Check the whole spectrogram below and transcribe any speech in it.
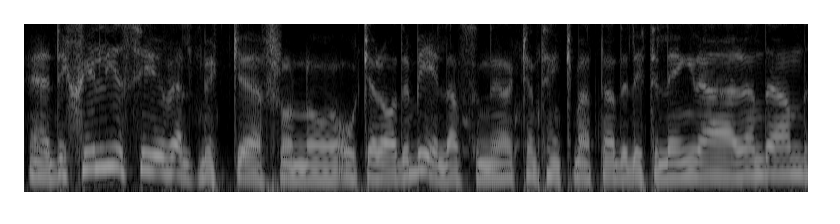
eh, det skiljer sig ju väldigt mycket från att åka radiobil. Alltså jag kan tänka mig att ni hade lite längre ärenden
